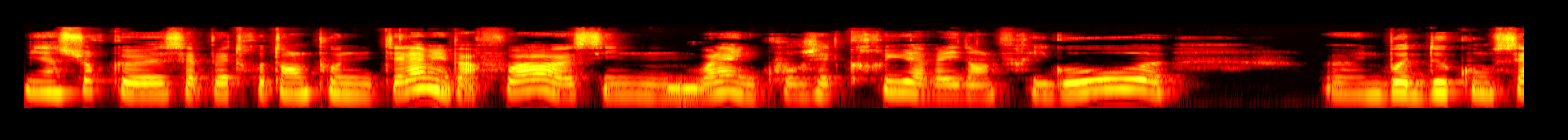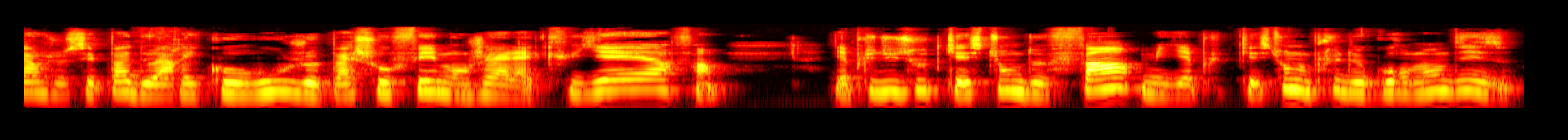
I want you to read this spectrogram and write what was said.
bien sûr que ça peut être autant le pot Nutella, mais parfois c'est une voilà une courgette crue avalée dans le frigo, euh, une boîte de conserve, je sais pas, de haricots rouges pas chauffés mangés à la cuillère, enfin il y a plus du tout de question de faim, mais il y a plus de question non plus de gourmandise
